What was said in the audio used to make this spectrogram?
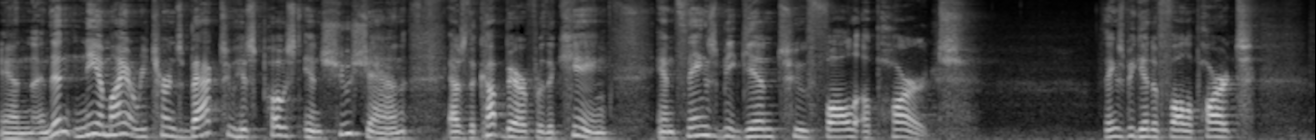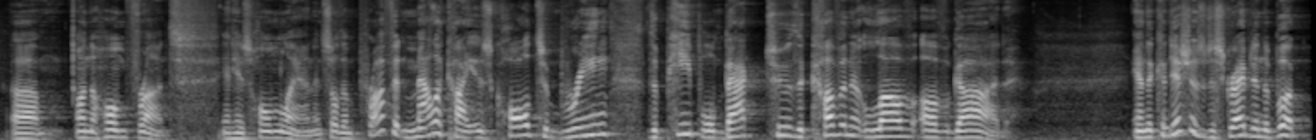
And, and then Nehemiah returns back to his post in Shushan as the cupbearer for the king, and things begin to fall apart. Things begin to fall apart um, on the home front in his homeland. And so the prophet Malachi is called to bring the people back to the covenant love of God. And the conditions described in the book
